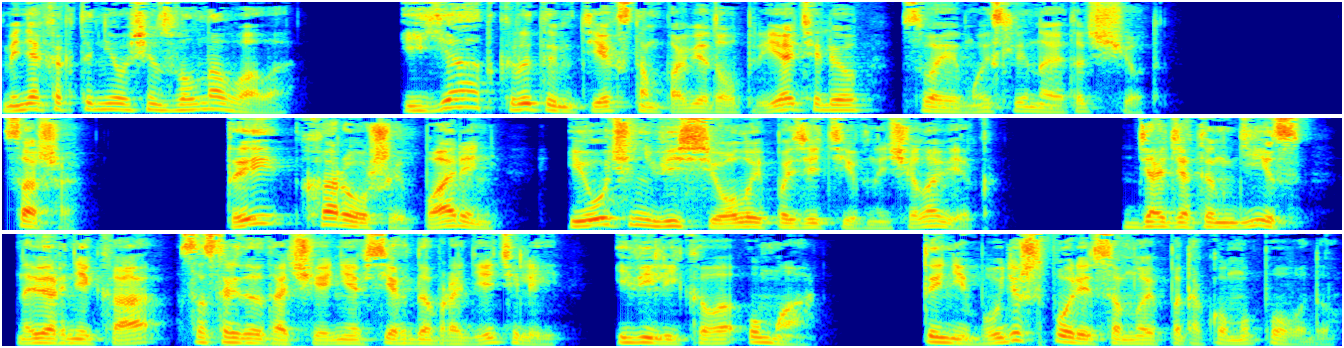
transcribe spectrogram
меня как-то не очень взволновала, и я открытым текстом поведал приятелю свои мысли на этот счет. «Саша, ты хороший парень и очень веселый, позитивный человек. Дядя Тенгиз наверняка сосредоточение всех добродетелей и великого ума. Ты не будешь спорить со мной по такому поводу?»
